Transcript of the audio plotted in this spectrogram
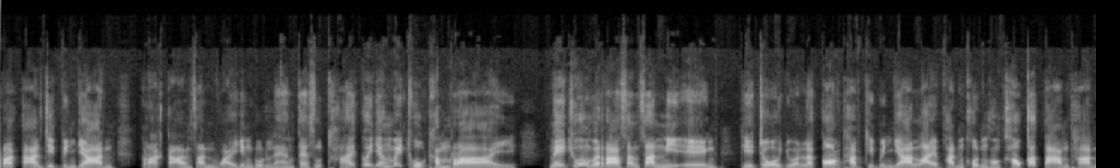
ปราการจิตวิญญาณ ปราการสั่นไหวอย่างรุนแรงแต่สุดท้ายก็ยังไม่ถูกทำลาย ในช่วงเวลาสั้นๆ นี้เอง ที่โจหยวนและกองทัพจิตวิญญาณหลายพันคนของเขาก็ตามทัน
